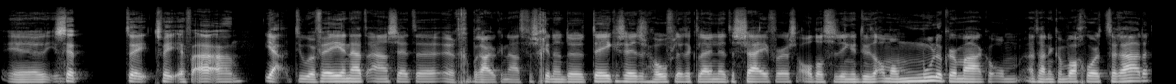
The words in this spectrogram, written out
eh, Zet 2, 2FA aan. Ja, 2FA inderdaad aanzetten. eh gebruik inderdaad verschillende tekenzetters, hoofdletter, kleinletters, cijfers. Al dat soort dingen die het allemaal moeilijker maken om uiteindelijk een wachtwoord te raden.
